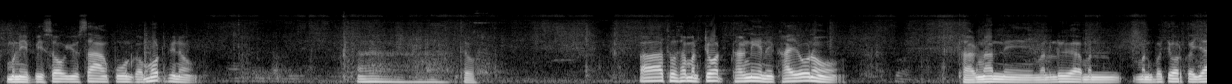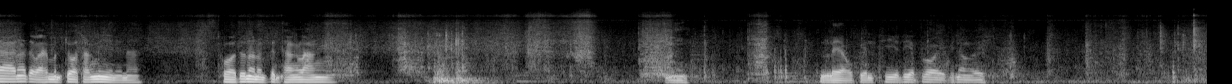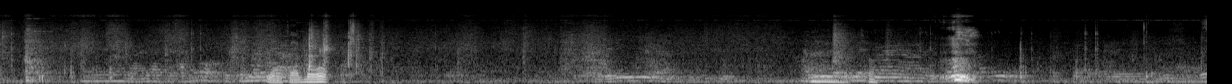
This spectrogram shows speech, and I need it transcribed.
มื้อนี้ไปโซกอยู่สร้างปูนก็หมดพี่น้องเถอะอ่าโทรถ้ามันจดทางนี้นี่ใครโอ้เนาะทางนั้นนี่มันเรือมันมันบ่จดก็ย่านะแต่ว่าให้มันจดทางนี้นี่นะพราะว่าตัวนั้นมันเป็นทางลังนี่แล้วเป็นที่เรียบร้อยพี่น้องเอ้ยอย่างแต่โบก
